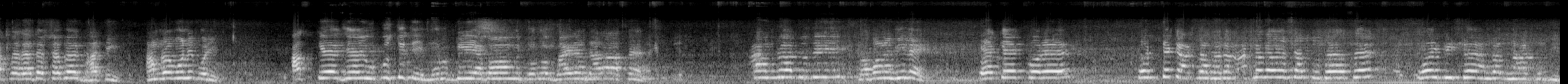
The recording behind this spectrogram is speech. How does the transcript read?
আকলা দাদার সাহেবের ঘাটি। আমরা মনে করি, আজকে যে উপস্থিতি মুরব্বী এবং যুবক ভাইরা যারা আছেন, আমরা যদি সবাই মিলে এক এক করে প্রত্যেকে আকলা দাদা আকলা দাদার সাহেব কোথায় আছে, ওই বিষয়ে আমরা না খুঁজি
